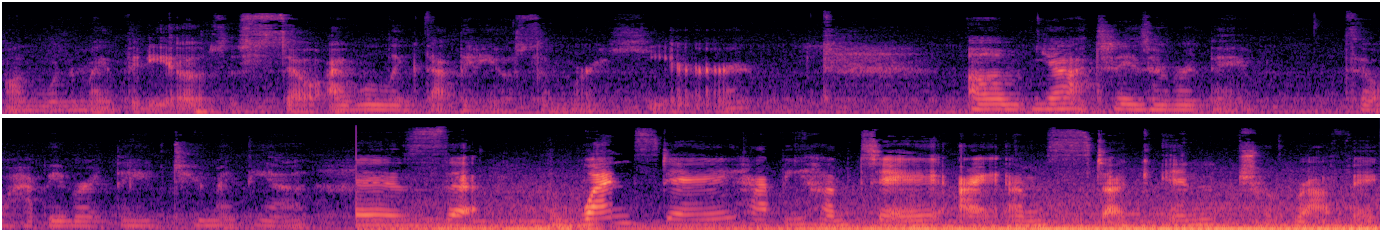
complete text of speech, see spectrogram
on one of my videos so i will link that video somewhere here um yeah today's her birthday so happy birthday to my tia. It is Wednesday, happy hump day. I am stuck in traffic.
